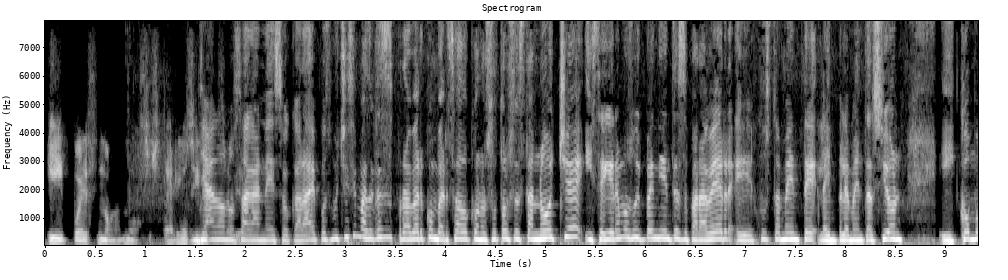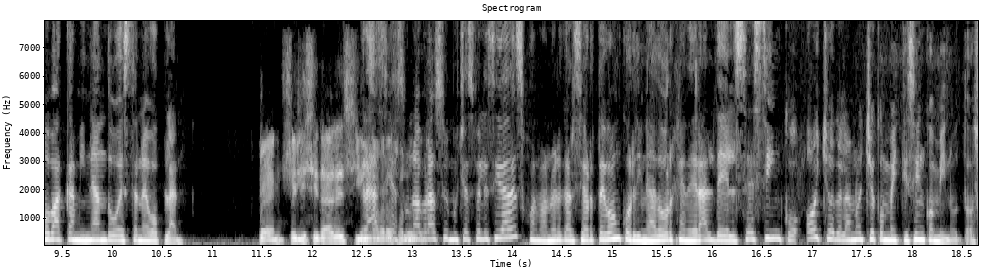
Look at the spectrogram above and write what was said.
y pues no, no asustarlos. Ya no nos hagan eso, caray. Pues muchísimas gracias por haber conversado con nosotros esta noche y seguiremos muy pendientes para ver eh, justamente la implementación y cómo va caminando este nuevo plan. Bien, felicidades y Gracias, un abrazo. un abrazo y muchas felicidades. Juan Manuel García Ortegón, coordinador general del C5, 8 de la noche con 25 minutos.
